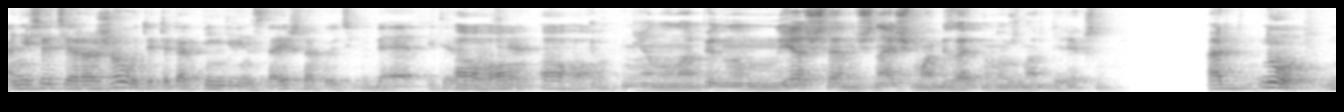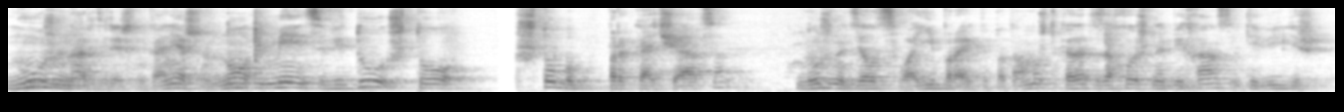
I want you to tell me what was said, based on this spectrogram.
они все тебе разжевывают, и ты как пингвин стоишь такой, типа, бля, и ты Ага, ага. Не, ну, на- ну, я считаю, начинающему обязательно нужен art direction. Ар- Ну, нужен art direction, конечно, но имеется в виду, что чтобы прокачаться, нужно делать свои проекты, потому что когда ты заходишь на Behance и ты видишь,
